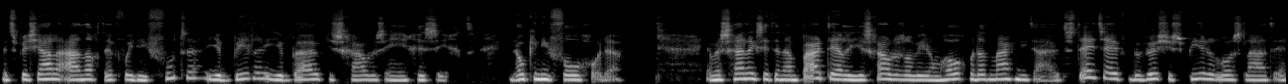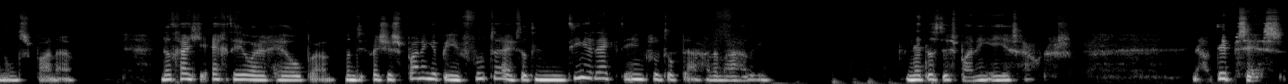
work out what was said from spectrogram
Met speciale aandacht voor die voeten, je billen, je buik, je schouders en je gezicht. En ook in die volgorde. En waarschijnlijk zitten na een paar tellen je schouders alweer omhoog, maar dat maakt niet uit. Steeds even bewust je spieren loslaten en ontspannen. Dat gaat je echt heel erg helpen. Want als je spanning hebt in je voeten, heeft dat een directe invloed op de ademhaling. Net als de spanning in je schouders. Nou, tip 6.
